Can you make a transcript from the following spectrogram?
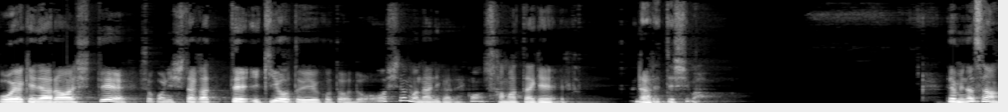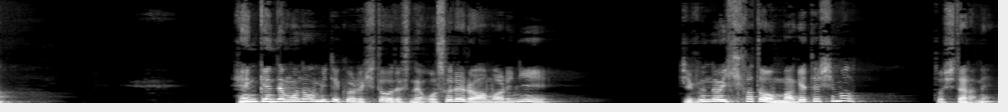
公に表して、そこに従って生きようということをどうしても何かね、こう妨げられてしまう。でも皆さん、偏見で物を見てくる人をですね、恐れるあまりに、自分の生き方を曲げてしまうとしたらね、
